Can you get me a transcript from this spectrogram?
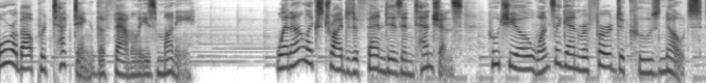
or about protecting the family's money? When Alex tried to defend his intentions, Puccio once again referred to Kuh's notes.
